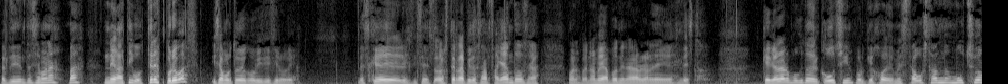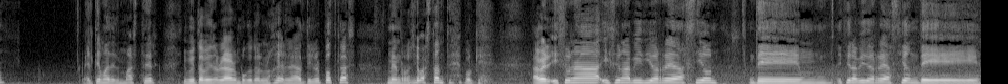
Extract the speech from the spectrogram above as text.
La siguiente semana va negativo. Tres pruebas y se ha muerto de COVID-19. Es que les dice, los test rápidos están fallando. O sea, bueno, pues no me voy a poner a hablar de, esto. Quería hablar un poquito del coaching porque, joder, me está gustando mucho el tema del máster y voy también hablar un poco de tecnología. En el anterior podcast me enrollé bastante porque, a ver, hice una, hice una video redacción de. Mm, hice una video reacción de.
